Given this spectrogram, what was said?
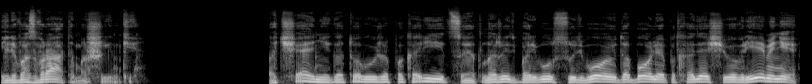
или возврата машинки. В отчаянии готовый уже покориться и отложить борьбу с судьбою до более подходящего времени,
